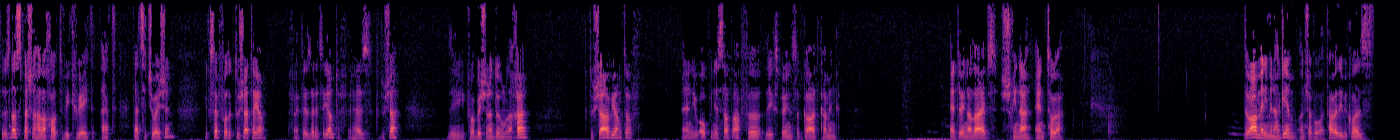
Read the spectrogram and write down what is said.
So there's no special halachot to recreate that that situation, except for the Kedushat Hayom. The fact is that it's a Yom Tov. It has Kedusha, the prohibition on doing malacha, kedusha of Yom Tov, and you open yourself up for the experience of God coming, entering our lives, Shechina and Torah. There are many minhagim on Shavuot, probably because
